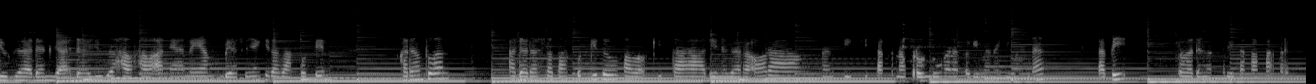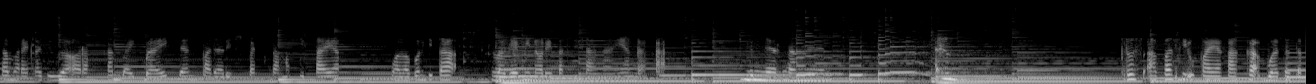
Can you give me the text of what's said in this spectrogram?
juga dan gak ada juga hal-hal aneh-aneh yang biasanya kita takutin. Kadang tuh kan ada rasa takut gitu kalau kita di negara orang nanti kita kena perundungan atau gimana gimana tapi setelah dengar cerita kakak ternyata mereka juga orang kan baik-baik dan pada respect sama kita ya walaupun kita sebagai minoritas di sana ya nggak kak? Bener banget. Terus apa sih upaya kakak buat tetap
